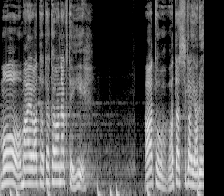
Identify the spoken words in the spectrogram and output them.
もうお前は戦わなくていい。あとは私がやる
